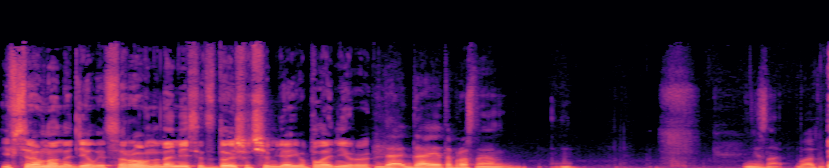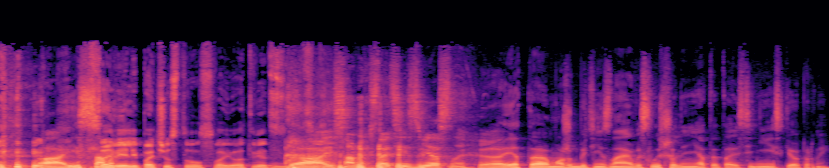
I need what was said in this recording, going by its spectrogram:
И все равно она делается ровно на месяц дольше, чем я ее планирую. Да, да, это просто... Не знаю, ладно. А, из самых Савелий почувствовал свою ответственность. Да, из самых, кстати, известных, э, это, может быть, не знаю, вы слышали, нет, это Сиднейский оперный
